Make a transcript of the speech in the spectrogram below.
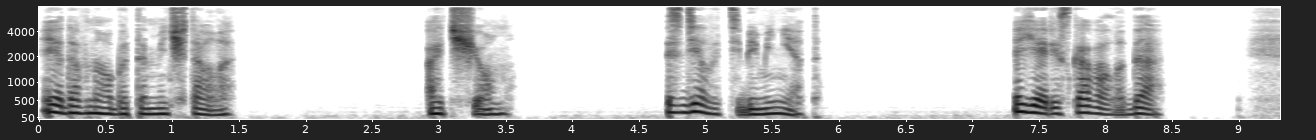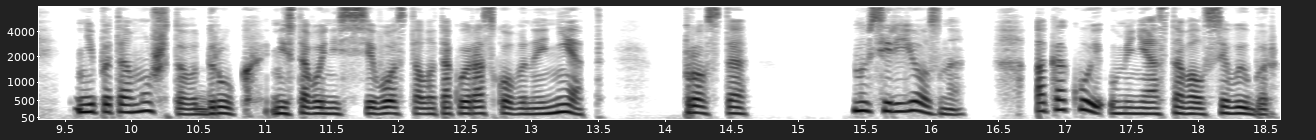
Я давно об этом мечтала. О чем? Сделать тебе минет. Я рисковала, да. Не потому, что вдруг ни с того ни с сего стала такой раскованной, нет. Просто, ну серьезно, а какой у меня оставался выбор?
